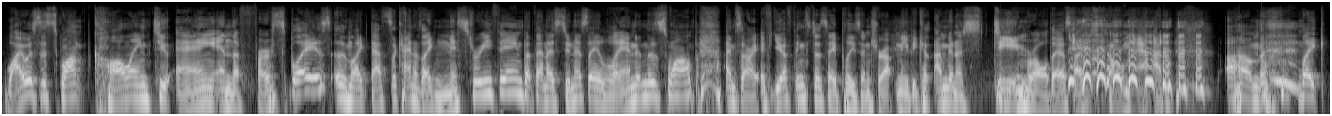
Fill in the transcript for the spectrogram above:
why was the swamp calling to Aang in the first place? And like that's the kind of like mystery thing. But then as soon as they land in the swamp, I'm sorry, if you have things to say, please interrupt me because I'm gonna steamroll this. I'm so mad. Um, like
